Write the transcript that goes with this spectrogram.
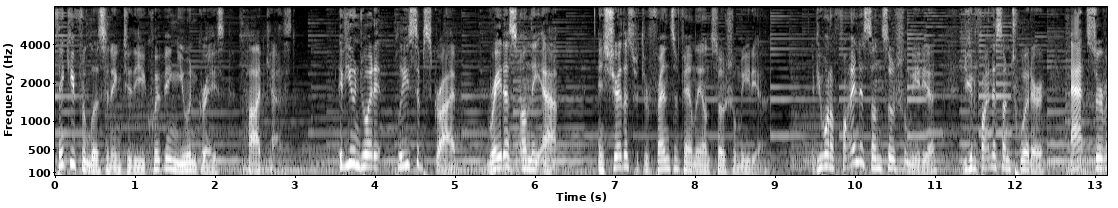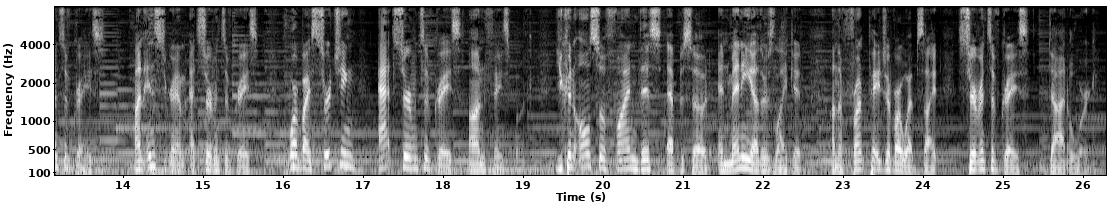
Thank you for listening to the Equipping You in Grace podcast. If you enjoyed it, please subscribe, rate us on the app, and share this with your friends and family on social media. If you want to find us on social media, you can find us on Twitter at Servants of Grace, on Instagram at Servants of Grace, or by searching at Servants of Grace on Facebook. You can also find this episode and many others like it on the front page of our website, servantsofgrace.org.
